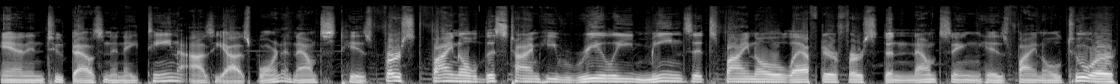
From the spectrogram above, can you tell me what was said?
And in 2018, Ozzy Osbourne announced his first final. This time he really means it's final after first announcing his final tour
